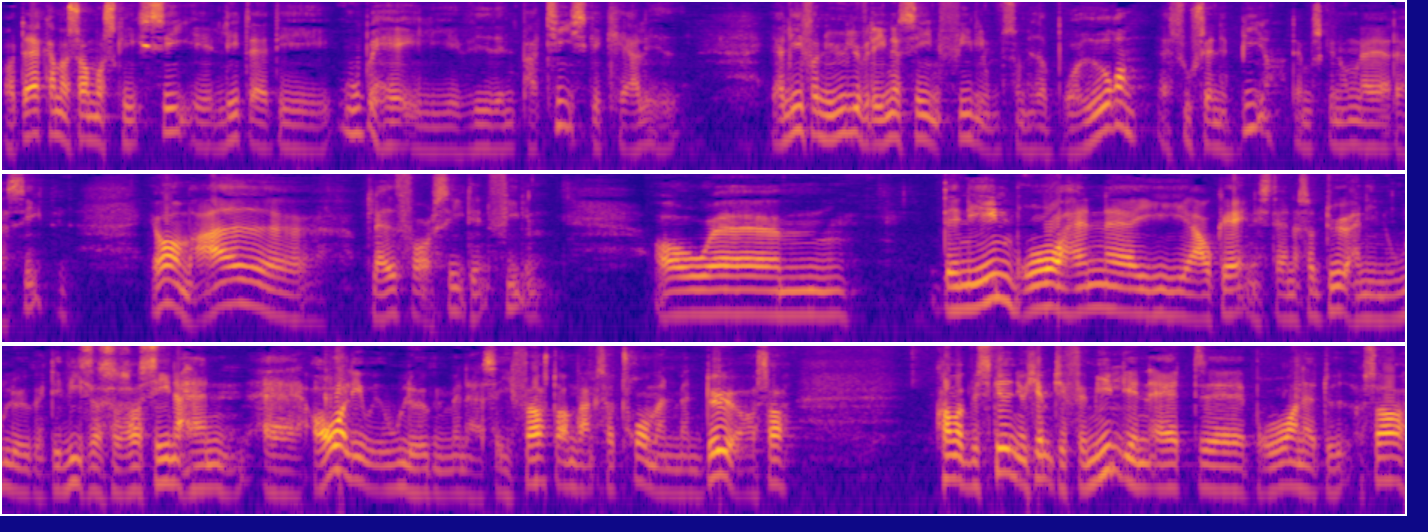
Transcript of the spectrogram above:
Og der kan man så måske se øh, lidt af det ubehagelige ved den partiske kærlighed. Jeg har lige for nylig været inde og se en film, som hedder Brødre af Susanne Bier. Der er måske nogen af jer, der har set den. Jeg var meget øh, glad for at se den film. Og øh, den ene bror, han er i Afghanistan, og så dør han i en ulykke. Det viser sig så senere, at han er overlevet ulykken, men altså i første omgang, så tror man, man dør, og så kommer beskeden jo hjem til familien, at øh, broren er død. Og så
